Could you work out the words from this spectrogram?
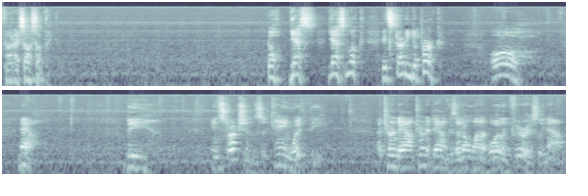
I thought I saw something. Oh, yes, yes, look, it's starting to perk. Oh, now, the instructions that came with the, I turn down, turn it down because I don't want it boiling furiously now.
